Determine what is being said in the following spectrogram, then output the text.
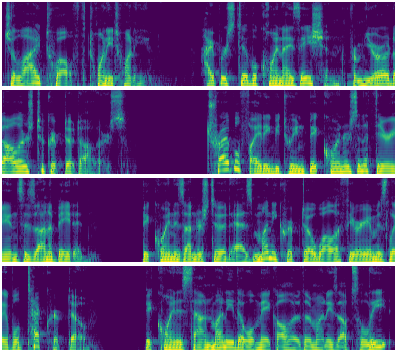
July 12th, 2020. Hyperstablecoinization from Eurodollars to crypto dollars. Tribal fighting between Bitcoiners and Ethereans is unabated. Bitcoin is understood as money crypto, while Ethereum is labeled tech crypto. Bitcoin is sound money that will make all other monies obsolete.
